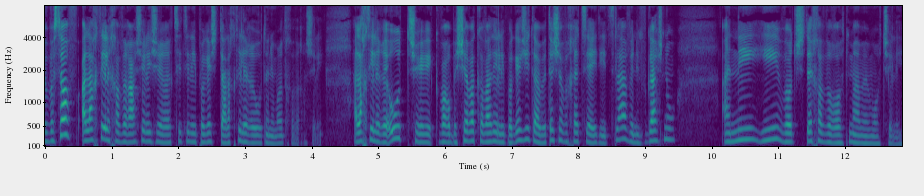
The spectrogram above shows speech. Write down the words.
ובסוף הלכתי לחברה שלי שרציתי להיפגש איתה, הלכתי לרעות, אני אומרת חברה שלי. הלכתי לרעות, שכבר בשבע קבעתי להיפגש איתה, בתשע וחצי הייתי אצלה, ונפגשנו, אני, היא ועוד שתי חברות מהממות שלי.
